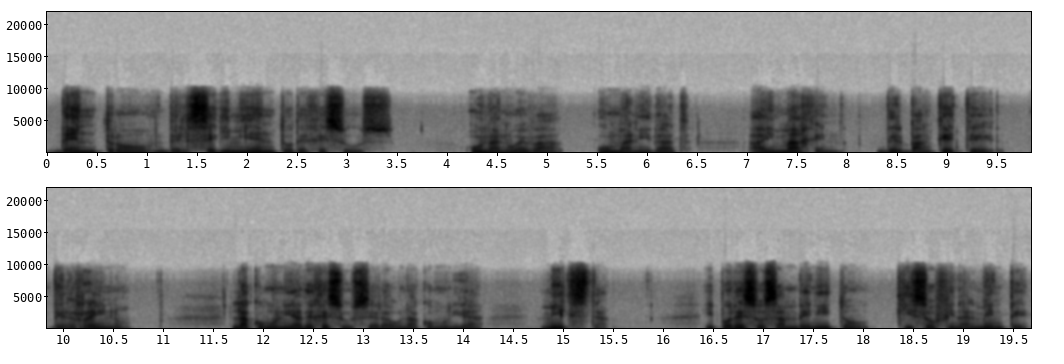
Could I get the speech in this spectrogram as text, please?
dentro del seguimiento de Jesús, una nueva humanidad a imagen del banquete del reino. La comunidad de Jesús era una comunidad mixta y por eso San Benito quiso finalmente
